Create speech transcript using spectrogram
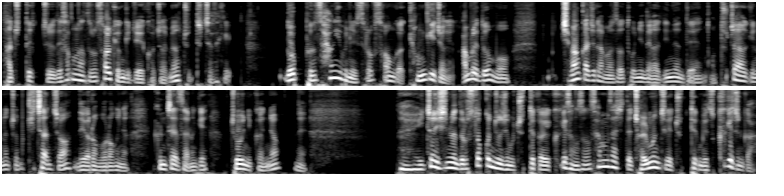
다주택자들의 상당수는 서울 경기 지역에 거주하며 주택 자산이 높은 상위분일수록 서울과 경기 지역에 아무래도 뭐 지방까지 가면서 돈이 내가 있는데 뭐 투자하기는 좀 귀찮죠. 네 여러모로 그냥 근처에 사는 게 좋으니까요. 네. 네, 2020년대로 수도권 중심으로 주택 가격이 크게 상승, 3, 40대 젊은 층의 주택 매수 크게 증가.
